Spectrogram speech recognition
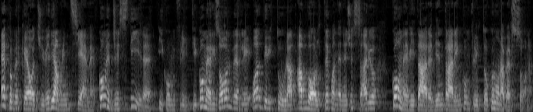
Ecco perché oggi vediamo insieme come gestire i conflitti, come risolverli o addirittura a volte, quando è necessario, come evitare di entrare in conflitto con una persona.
